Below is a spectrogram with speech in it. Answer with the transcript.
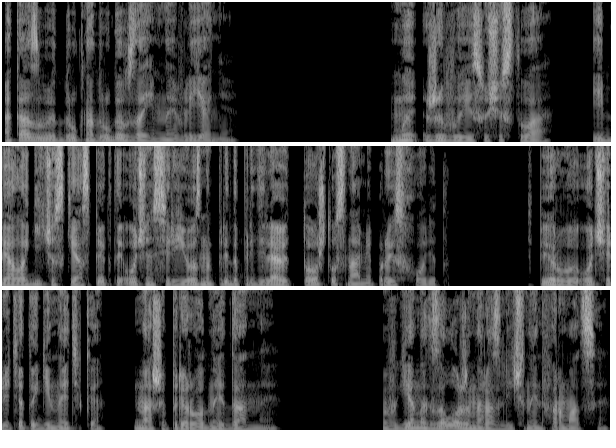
оказывают друг на друга взаимное влияние. Мы живые существа, и биологические аспекты очень серьезно предопределяют то, что с нами происходит. В первую очередь это генетика, наши природные данные. В генах заложена различная информация.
